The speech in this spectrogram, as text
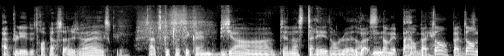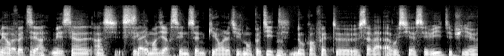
appelé deux trois personnes. J'ai dit ouais est-ce que Ah, parce que toi, t'es quand même bien, bien installé dans le. Dans Bah, non mais pas, pas tant, pas non, tant, mais en fait c'est mais c'est comment dire c'est une scène qui est relativement petite. Donc en fait euh, ça va aussi assez vite et puis euh,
